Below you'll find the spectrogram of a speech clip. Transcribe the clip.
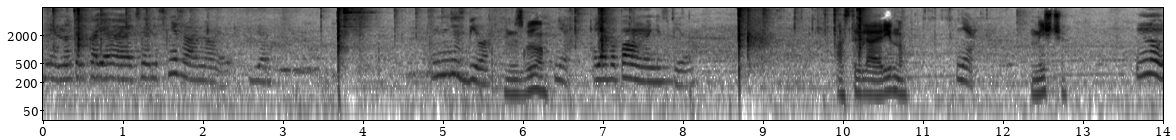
Блин, ну только я цель снижаю, но вверх. Не сбила. Не збило? Нет. А я попала, но не сбила. А стріляє рівно, Не. нижче. Ну,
